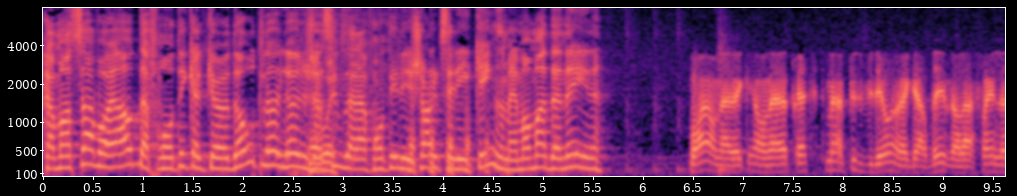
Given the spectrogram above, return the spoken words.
commencez à avoir hâte d'affronter quelqu'un d'autre. Là, là je ben sais que vous allez affronter les Sharks et les Kings, mais à un moment donné... Là... Oui, on avait, on avait pratiquement plus de vidéos à regarder vers la fin. Là,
